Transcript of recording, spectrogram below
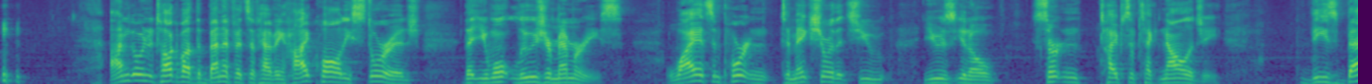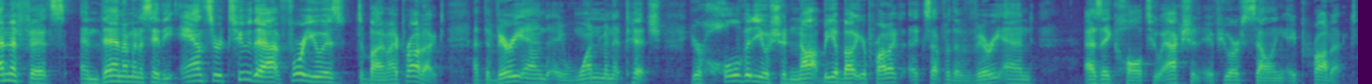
I'm going to talk about the benefits of having high quality storage that you won't lose your memories. Why it's important to make sure that you use, you know, certain types of technology these benefits, and then I'm going to say the answer to that for you is to buy my product. At the very end, a one minute pitch. Your whole video should not be about your product except for the very end as a call to action if you are selling a product.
